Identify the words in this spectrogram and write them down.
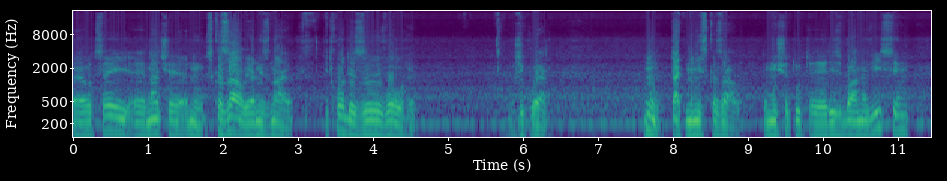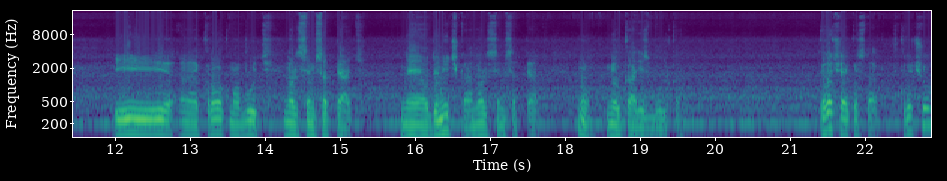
е, оцей, е, наче, ну, сказали, я не знаю, підходить з Волги. Жиклер. Ну, так мені сказали. Тому що тут е, різьба на 8 і е, крок, мабуть, 0,75. Не одиничка, а 0,75. Ну, мілка різьбулька. Коротше, якось так. Вкручу,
